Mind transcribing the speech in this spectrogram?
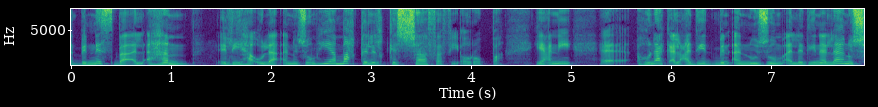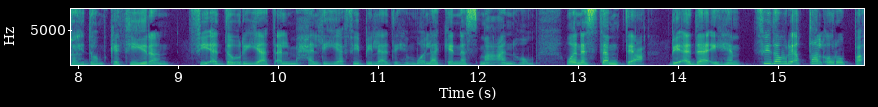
بالنسبة الأهم لهؤلاء النجوم هي معقل الكشافة في أوروبا. يعني هناك العديد من النجوم الذين لا نشاهدهم كثيرا في الدوريات المحلية في بلادهم ولكن نسمع عنهم ونستمتع بأدائهم في دوري أبطال أوروبا.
